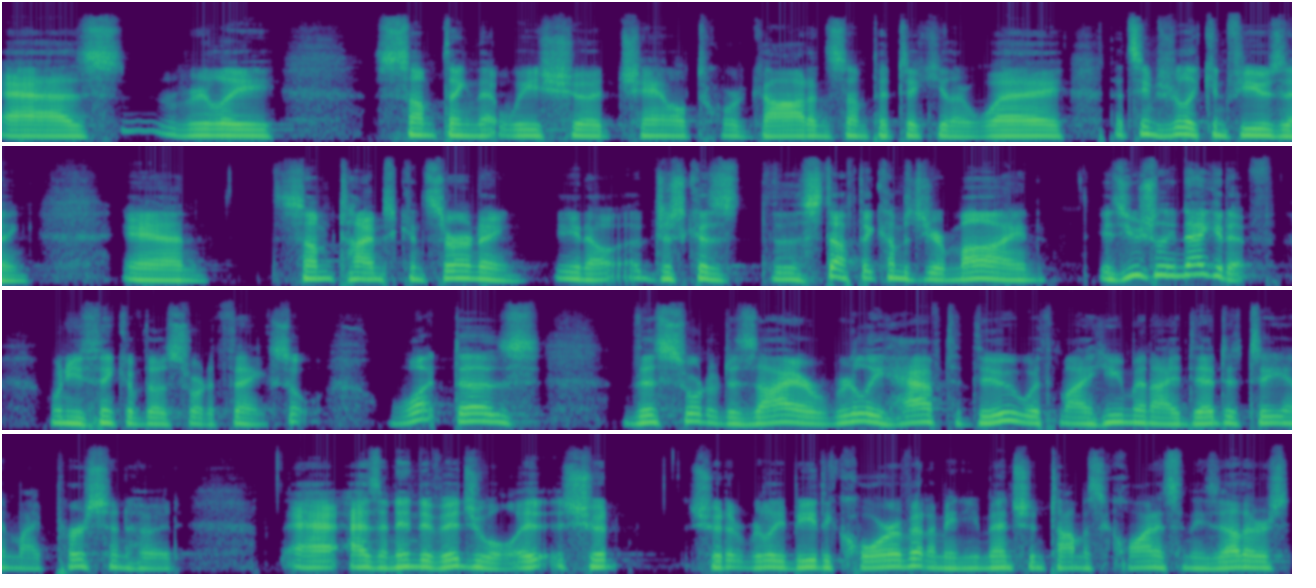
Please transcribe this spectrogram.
as really something that we should channel toward God in some particular way. That seems really confusing. And sometimes concerning, you know, just because the stuff that comes to your mind is usually negative when you think of those sort of things. So, what does this sort of desire really have to do with my human identity and my personhood as an individual? It should should it really be the core of it? I mean, you mentioned Thomas Aquinas and these others.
